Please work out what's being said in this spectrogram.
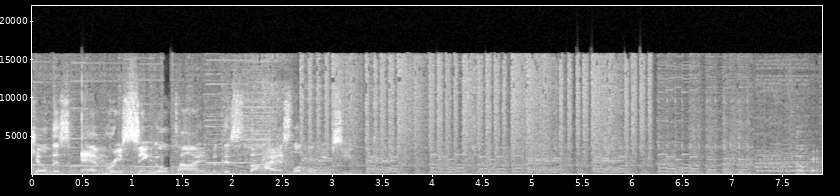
Killed this every single time, but this is the highest level we've seen. Okay.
